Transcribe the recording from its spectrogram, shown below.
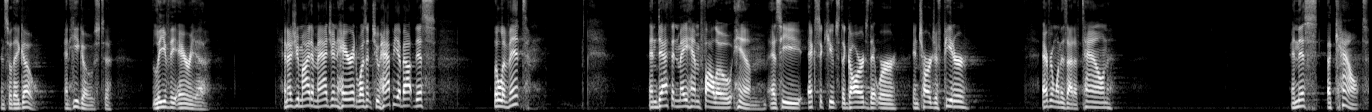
And so they go, and he goes to leave the area. And as you might imagine, Herod wasn't too happy about this little event. And death and mayhem follow him as he executes the guards that were in charge of Peter. Everyone is out of town. And this account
